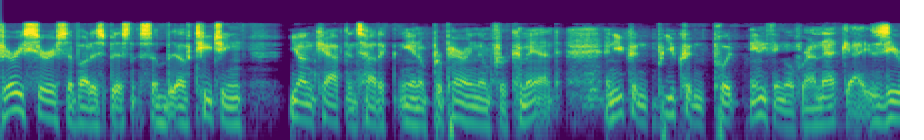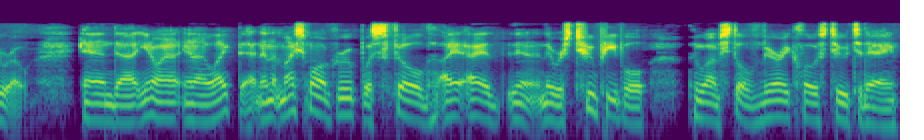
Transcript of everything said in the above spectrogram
very serious about his business of, of teaching young captains how to you know preparing them for command. And you couldn't you couldn't put anything over on that guy zero. And uh, you know I, and I liked that. And my small group was filled I, I had you know, there was two people who I'm still very close to today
